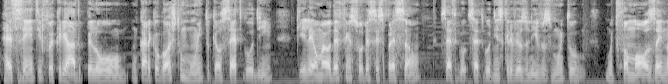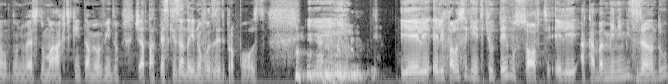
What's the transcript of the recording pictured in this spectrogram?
recente, foi criado pelo um cara que eu gosto muito, que é o Seth Godin, que ele é o maior defensor dessa expressão. O Seth, Seth Godin escreveu os livros muito muito famosos aí no, no universo do marketing. Quem está me ouvindo já está pesquisando aí, não vou dizer de propósito. E, e ele, ele fala o seguinte, que o termo soft, ele acaba minimizando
